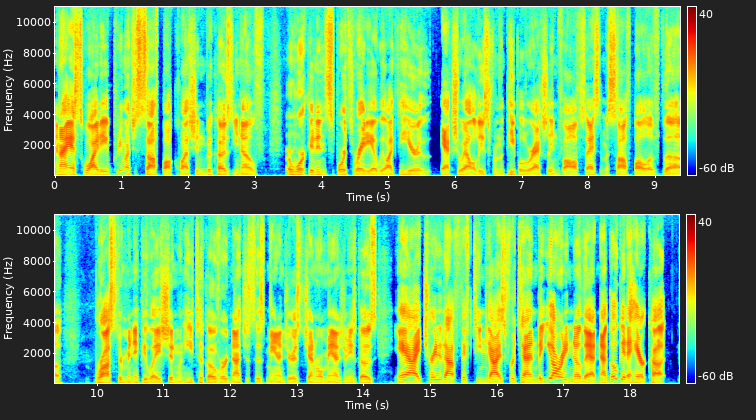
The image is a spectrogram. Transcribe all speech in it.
And I asked Whitey pretty much a softball question because, you know, or working in sports radio, we like to hear actualities from the people who are actually involved. So I asked him a softball of the roster manipulation when he took over, not just as manager, as general manager. And he goes, Yeah, I traded out 15 guys for 10, but you already know that. Now go get a haircut.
